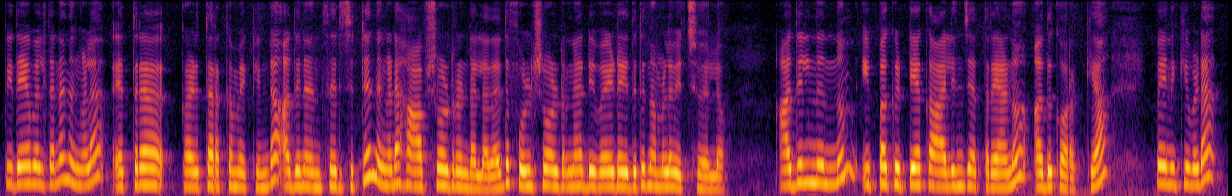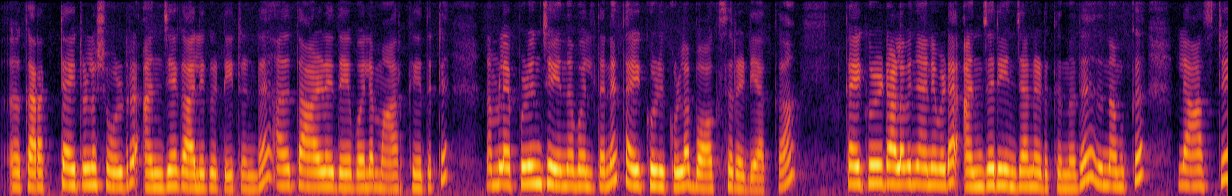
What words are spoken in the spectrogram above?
അപ്പോൾ ഇതേപോലെ തന്നെ നിങ്ങൾ എത്ര കഴുത്തിറക്കം വെക്കുന്നുണ്ടോ അതിനനുസരിച്ചിട്ട് നിങ്ങളുടെ ഹാഫ് ഷോൾഡർ ഉണ്ടല്ലോ അതായത് ഫുൾ ഷോൾഡറിനെ ഡിവൈഡ് ചെയ്തിട്ട് നമ്മൾ വെച്ചുവല്ലോ. അതിൽ നിന്നും ഇപ്പോൾ കിട്ടിയ കാലിഞ്ച് എത്രയാണോ അത് കുറയ്ക്കുക ഇപ്പോൾ എനിക്കിവിടെ കറക്റ്റായിട്ടുള്ള ഷോൾഡർ അഞ്ചേ കാൽ കിട്ടിയിട്ടുണ്ട്. അത് താഴെ ഇതേപോലെ മാർക്ക് ചെയ്തിട്ട് നമ്മൾ എപ്പോഴും ചെയ്യുന്ന പോലെ തന്നെ കൈക്കുഴിക്കുള്ള ബോക്സ് റെഡിയാക്കുക കൈക്കുഴിയുടെ അളവ് ഞാനിവിടെ അഞ്ചര ഇഞ്ചാണ് എടുക്കുന്നത്. ഇത് നമുക്ക് ലാസ്റ്റ്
